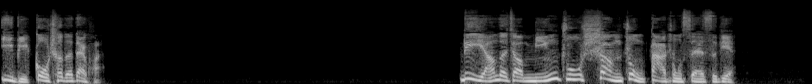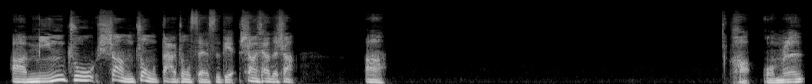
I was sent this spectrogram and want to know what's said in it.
一笔购车的贷款？溧阳的叫明珠上众大众 4S 店，啊，明珠上众大众 4S 店，上下的上，啊，好，我们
